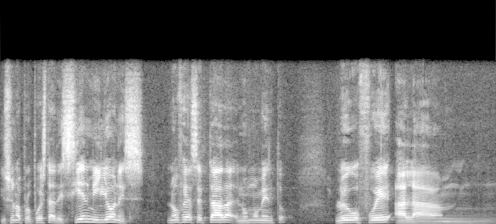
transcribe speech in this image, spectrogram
Hizo una propuesta de 100 millones, no fue aceptada en un momento, luego fue a la, mm,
